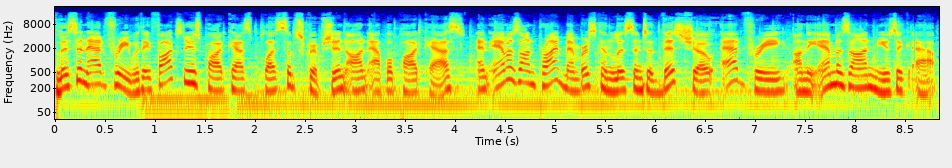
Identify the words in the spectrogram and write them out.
Listen ad free with a Fox News Podcast Plus subscription on Apple Podcasts, and Amazon Prime members can listen to this show ad free on the Amazon Music app.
